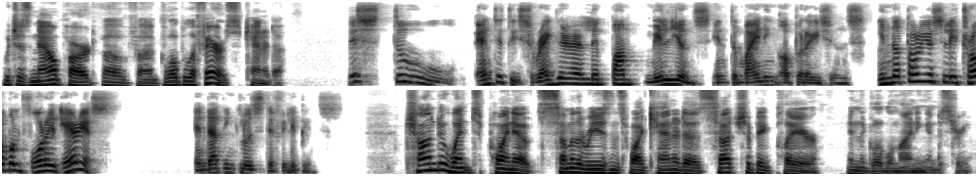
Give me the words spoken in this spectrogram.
which is now part of uh, Global Affairs Canada. These two entities regularly pump millions into mining operations in notoriously troubled foreign areas, and that includes the Philippines. Chandu went to point out some of the reasons why Canada is such a big player in the global mining industry,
